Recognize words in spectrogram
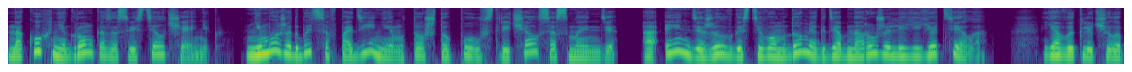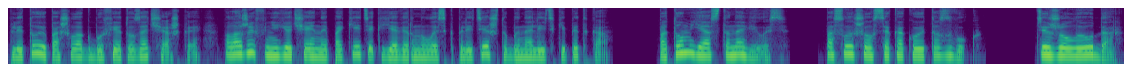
На кухне громко засвистел чайник. Не может быть совпадением то, что Пол встречался с Мэнди, а Энди жил в гостевом доме, где обнаружили ее тело. Я выключила плиту и пошла к буфету за чашкой. Положив в нее чайный пакетик, я вернулась к плите, чтобы налить кипятка. Потом я остановилась. Послышался какой-то звук. Тяжелый удар.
